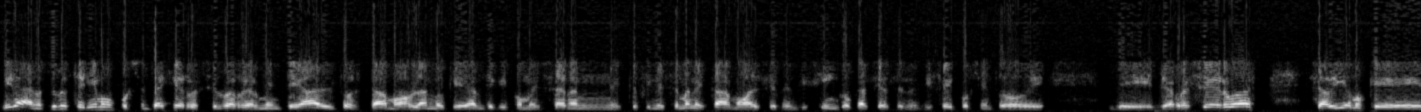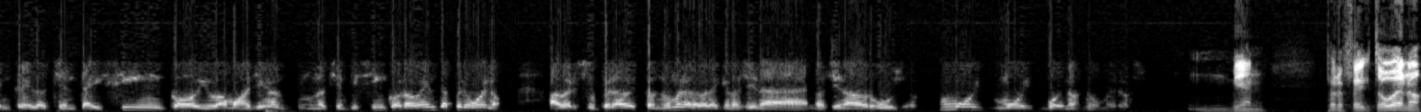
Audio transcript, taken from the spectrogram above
Mira, nosotros teníamos un porcentaje de reserva realmente alto, estábamos hablando que antes que comenzaran este fin de semana estábamos al 75, casi al 76% de, de, de reservas, sabíamos que entre el 85 íbamos a llegar a un 85-90, pero bueno, haber superado estos números la verdad que nos llena, nos llena de orgullo. Muy, muy buenos números. Bien, perfecto. Bueno,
